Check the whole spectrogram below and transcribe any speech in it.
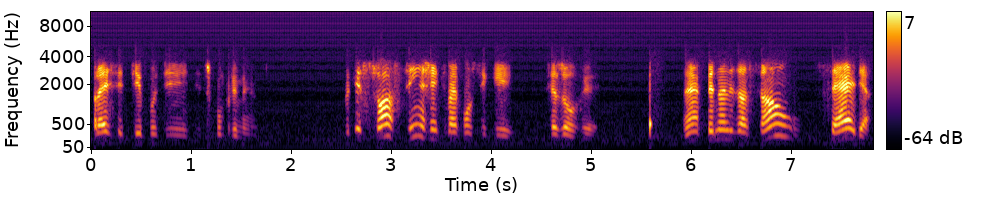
para esse tipo de, de descumprimento. Porque só assim a gente vai conseguir resolver. Né? Penalização séria,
